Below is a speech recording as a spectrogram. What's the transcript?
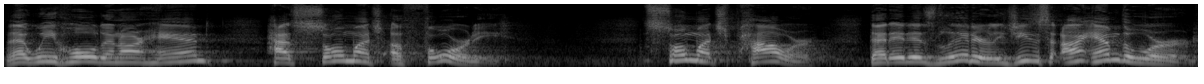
that we hold in our hand has so much authority, so much power that it is literally, Jesus said, I am the Word.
